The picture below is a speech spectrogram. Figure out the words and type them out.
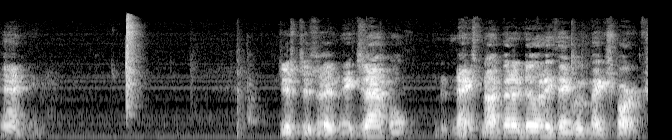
And just as an example, it's not going to do anything but make sparks.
